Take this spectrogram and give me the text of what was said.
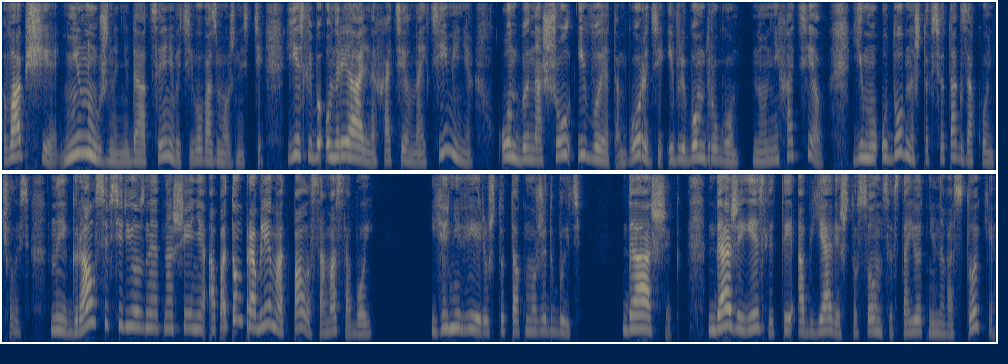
Вообще не нужно недооценивать его возможности. Если бы он реально хотел найти меня, он бы нашел и в этом городе, и в любом другом. Но он не хотел. Ему удобно, что все так закончилось. Наигрался в серьезные отношения, а потом проблема отпала сама собой. Я не верю, что так может быть. Дашик, даже если ты объявишь, что солнце встает не на востоке,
